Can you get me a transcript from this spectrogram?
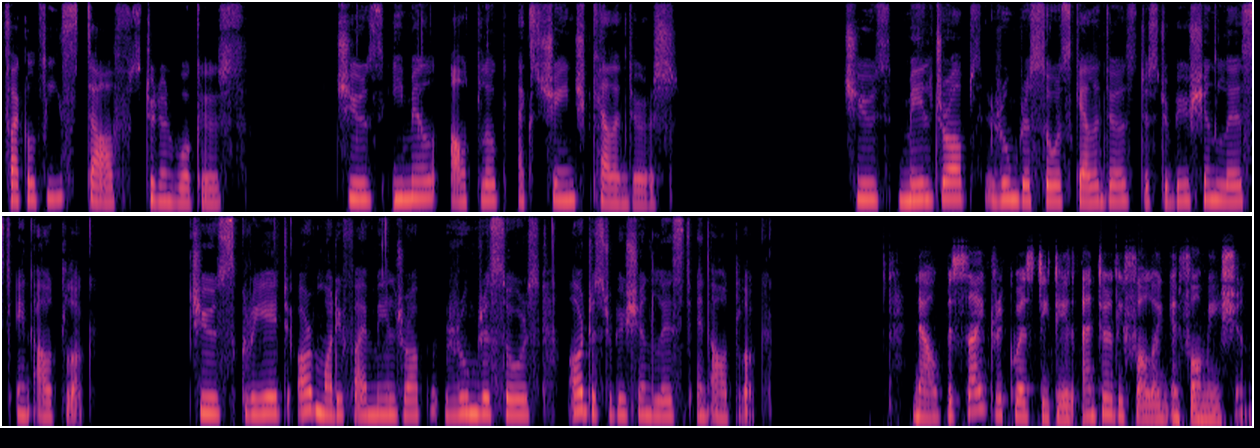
Faculty, Staff, Student Workers, Choose Email, Outlook, Exchange, Calendars. Choose Mail Drops, Room Resource Calendars, Distribution List in Outlook. Choose Create or Modify Mail Drop, Room Resource, or Distribution List in Outlook. Now, beside request detail, enter the following information.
